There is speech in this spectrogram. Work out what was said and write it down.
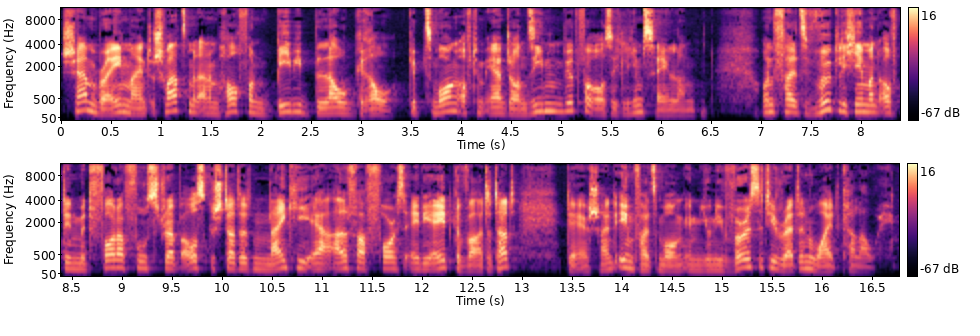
Chambray meint schwarz mit einem Hauch von Babyblau-Grau. Gibt's morgen auf dem Air John 7, wird voraussichtlich im Sale landen. Und falls wirklich jemand auf den mit Vorderfußstrap ausgestatteten Nike Air Alpha Force 88 gewartet hat, der erscheint ebenfalls morgen im University Red and White Colorway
